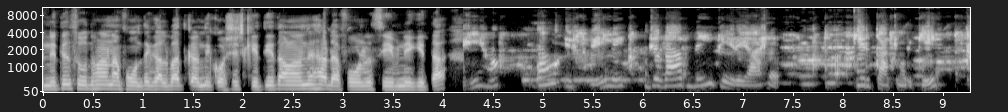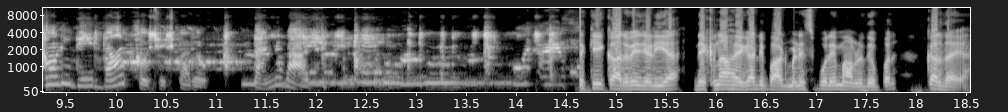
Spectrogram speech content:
ਨਿਤਿਨ ਸੂਦ ਹੋਣਾ ਨਾਲ ਫੋਨ ਤੇ ਗੱਲਬਾਤ ਕਰਨ ਦੀ ਕੋਸ਼ਿਸ਼ ਕੀਤੀ ਤਾਂ ਉਹਨਾਂ ਨੇ ਸਾਡਾ ਫੋਨ ਰਿਸੀਵ ਨਹੀਂ ਕੀਤਾ। ਨਹੀਂ ਹੋ ਉਹ ਇਸ ਵੇਲੇ ਜਵਾਬ ਨਹੀਂ ਦੇ ਰਿਹਾ ਹੈ। ਕਿਰਪਾ ਕਰਕੇ ਥੋੜੀ ਦੇਰ ਬਾਅਦ ਕੋਸ਼ਿਸ਼ ਕਰੋ। ਧੰਨਵਾਦ। ਕੀ ਕਾਰਵਾਈ ਜਿਹੜੀ ਆ ਦੇਖਣਾ ਹੋਏਗਾ ਡਿਪਾਰਟਮੈਂਟ ਇਸ ਪੂਰੇ ਮਾਮਲੇ ਦੇ ਉੱਪਰ ਕਰਦਾ ਆ।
